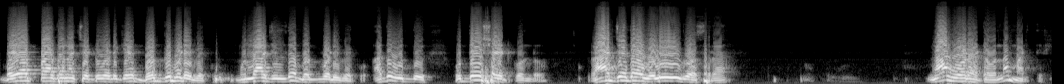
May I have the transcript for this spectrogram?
ಭಯೋತ್ಪಾದನಾ ಚಟುವಟಿಕೆ ಬಗ್ಗು ಬಡಿಬೇಕು. ಮುಲಾಜಿಲ್ದೆ ಬಗ್ಗು ಬಡಿಬೇಕು. ಅದು ಉದ್ದ, ಉದ್ದೇಶ ಇಟ್ಕೊಂಡು ರಾಜ್ಯದ ಉಳಿವಿಗೋಸ್ಕರ ನಾವು ಹೋರಾಟವನ್ನ ಮಾಡ್ತೀರಿ.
